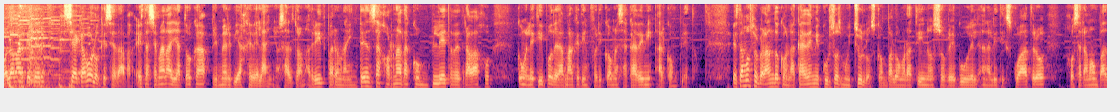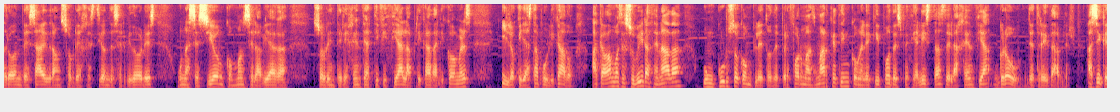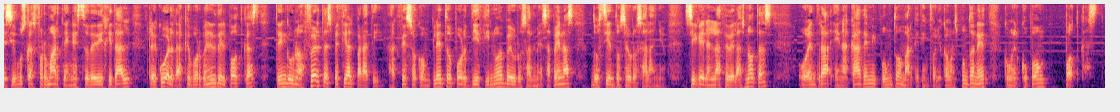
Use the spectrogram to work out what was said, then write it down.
Hola marketer, se acabó lo que se daba. Esta semana ya toca primer viaje del año. Salto a Madrid para una intensa jornada completa de trabajo con el equipo de la Marketing for E-Commerce Academy al completo. Estamos preparando con la Academy cursos muy chulos, con Pablo Moratino sobre Google Analytics 4, José Ramón Padrón de SiteGround sobre gestión de servidores, una sesión con Monse Laviaga sobre inteligencia artificial aplicada al e-commerce y lo que ya está publicado. Acabamos de subir hace nada un curso completo de performance marketing con el equipo de especialistas de la agencia Grow de Tradeabler. Así que si buscas formarte en esto de digital, recuerda que por venir del podcast tengo una oferta especial para ti. Acceso completo por 19 euros al mes, apenas 200 euros al año. Sigue el enlace de las notas o entra en academy.marketingforecommerce.net con el cupón podcast.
